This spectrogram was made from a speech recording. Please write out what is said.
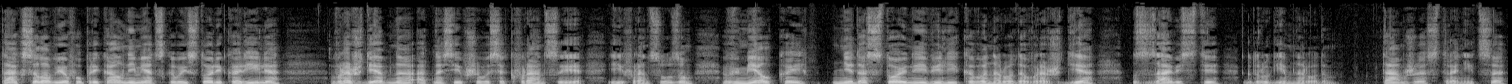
Так Соловьев упрекал немецкого историка Риля, враждебно относившегося к Франции и французам, в мелкой, недостойной великого народа вражде, зависти к другим народам. Там же страница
